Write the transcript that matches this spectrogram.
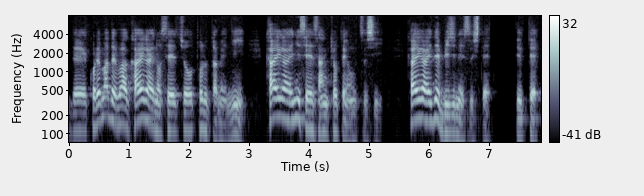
でこれまでは海外の成長を取るために海外に生産拠点を移し海外でビジネスしてって言って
